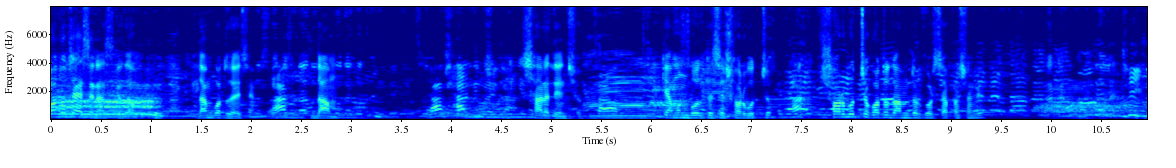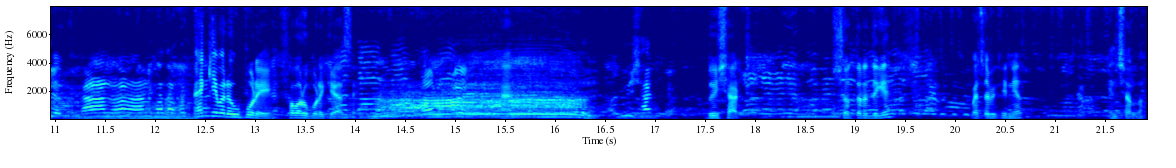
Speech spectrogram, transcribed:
কত চাইছেন আজকে দাম? দাম কত চাইছেন? দাম? সাড়ে তিনশো। কেমন বলতেছে সর্বোচ্চ? সর্বোচ্চ কত দাম দর করছে আপনার সঙ্গে? একেবারে উপরে সবার উপরে কে আছে? হ্যাঁ। দুই ষাট। সত্তরের দিকে? বেচা বিক্রি নিয়ে? ইনশাল্লাহ।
